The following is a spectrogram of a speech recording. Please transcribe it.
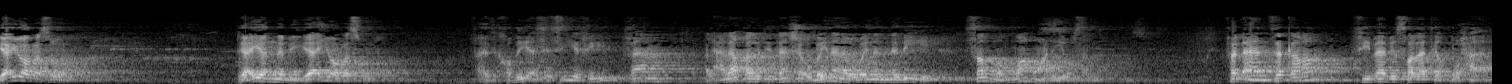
يا أيها الرسول يا أيها النبي يا أيها الرسول. فهذه قضية أساسية في فهم العلاقة التي تنشأ بيننا وبين النبي صلى الله عليه وسلم. فالآن ذكر في باب صلاة الضحى.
